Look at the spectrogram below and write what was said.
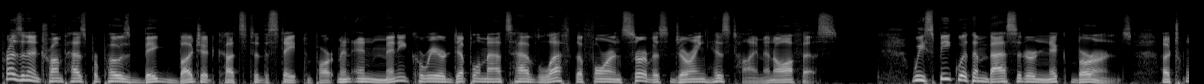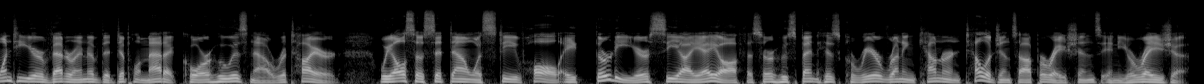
President Trump has proposed big budget cuts to the State Department, and many career diplomats have left the Foreign Service during his time in office we speak with Ambassador Nick Burns, a 20 year veteran of the diplomatic corps who is now retired. We also sit down with Steve Hall, a 30 year CIA officer who spent his career running counterintelligence operations in Eurasia.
